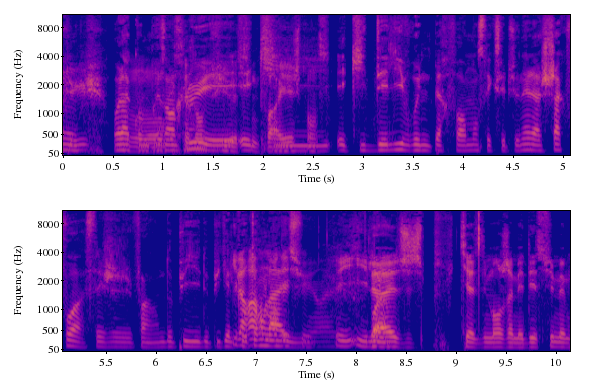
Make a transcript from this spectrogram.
plus. voilà qu'on ne présente présente plus plus et, Poirier, je qui, pense. et qui délivre une performance exceptionnelle à chaque fois. C'est, je- enfin, depuis depuis quelques Il a temps là. déçu. il- ouais. Il, il Voilà. a j- quasiment jamais déçu, même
